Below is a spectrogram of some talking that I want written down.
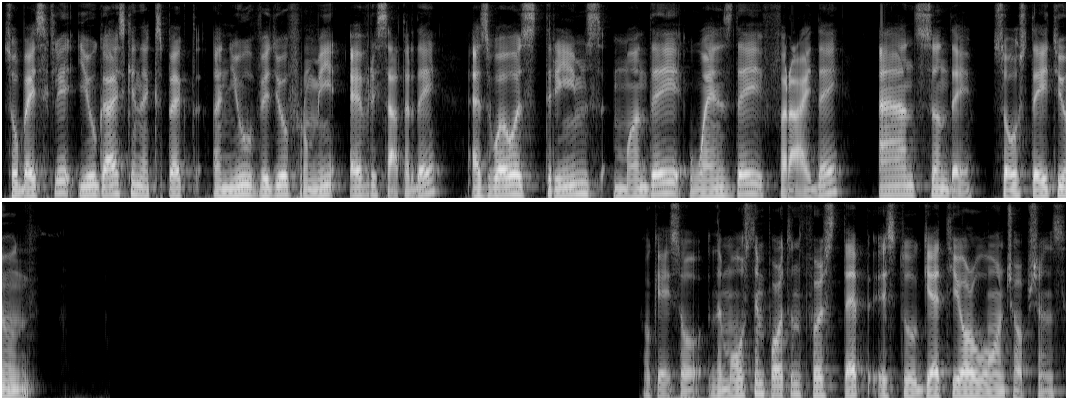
So basically you guys can expect a new video from me every Saturday as well as streams Monday, Wednesday, Friday and Sunday. So stay tuned. Okay, so the most important first step is to get your launch options.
